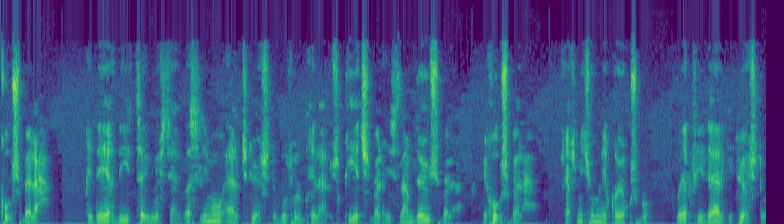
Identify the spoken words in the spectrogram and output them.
قوش بلح. قدير دي تأيوش تارك أسلموا آل تشتوش بسول بخيل إش قيتش بلح إسلام دوش بلح. يخوش بلح. شاش ميتشم لي قيقش بو. ويكفي ذلك تؤشتو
